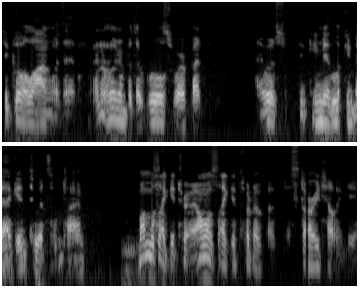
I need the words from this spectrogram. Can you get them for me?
to go along with it. I don't remember what the rules were, but I was thinking of looking back into it sometime. Almost like it, almost like it's sort of a, a storytelling game.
